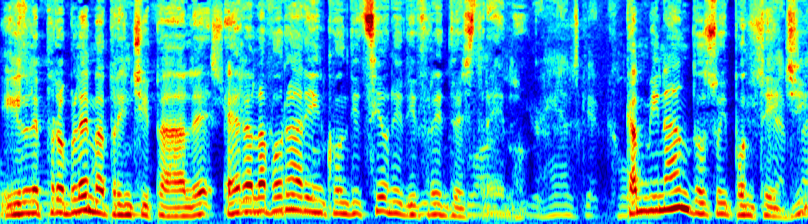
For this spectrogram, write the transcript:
Il problema principale era lavorare in condizioni di freddo estremo. Camminando sui ponteggi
